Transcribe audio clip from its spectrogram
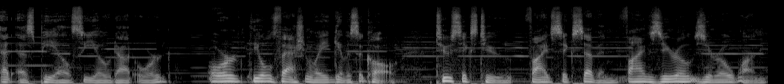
at splco.org, or the old fashioned way, give us a call 262 567 5001.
